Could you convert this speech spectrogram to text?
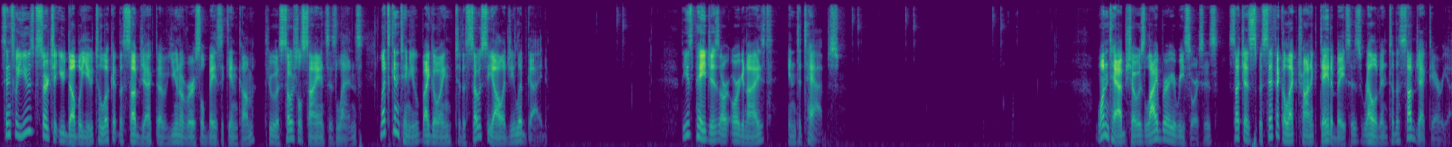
Since we used Search at UW to look at the subject of universal basic income through a social sciences lens, let's continue by going to the Sociology LibGuide. These pages are organized into tabs. One tab shows library resources, such as specific electronic databases relevant to the subject area.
